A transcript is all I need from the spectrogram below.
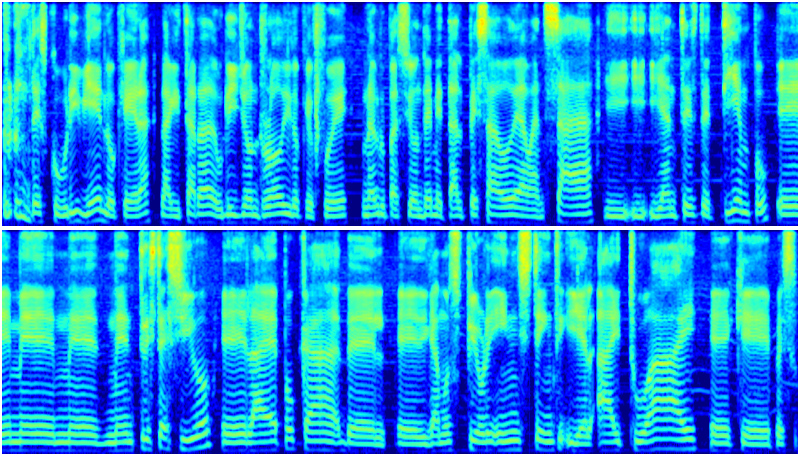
descubrí bien lo que era la guitarra de Uli John Rod y lo que fue una agrupación de metal pesado de avanzada y, y, y antes de tiempo. Eh, me, me, me, entristeció eh, la época del, eh, digamos, Pure Instinct y el Eye to Eye, eh, que pues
